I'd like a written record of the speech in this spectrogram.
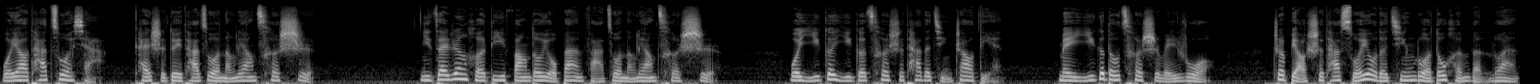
我要他坐下，开始对他做能量测试。你在任何地方都有办法做能量测试。我一个一个测试他的警兆点，每一个都测试为弱，这表示他所有的经络都很紊乱。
